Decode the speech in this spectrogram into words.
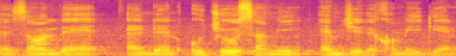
is on there, and then Ojo Sami, MJ the comedian,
